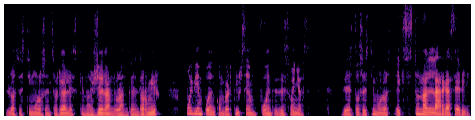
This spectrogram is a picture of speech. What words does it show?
Los estímulos sensoriales que nos llegan durante el dormir muy bien pueden convertirse en fuentes de sueños. De estos estímulos existe una larga serie,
